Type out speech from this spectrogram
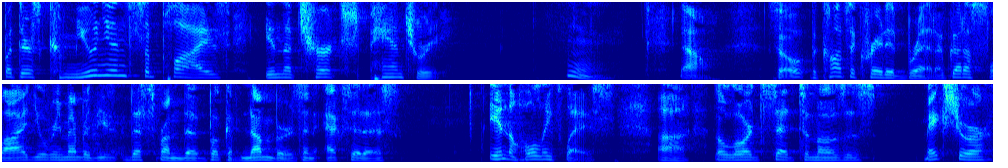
but there's communion supplies in the church pantry. Hmm. Now, so the consecrated bread. I've got a slide. You'll remember these, this from the book of Numbers and Exodus. In the holy place, uh, the Lord said to Moses, Make sure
